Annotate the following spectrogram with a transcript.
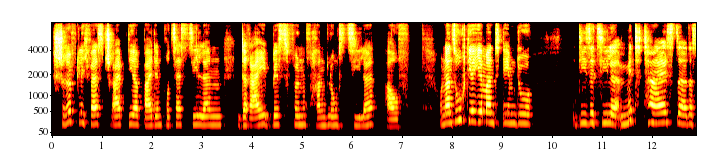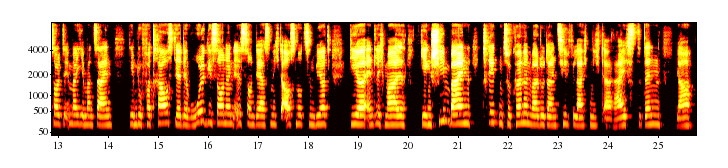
schriftlich fest, schreib dir bei den Prozesszielen drei bis fünf Handlungsziele auf. Und dann such dir jemand, dem du diese Ziele mitteilst. Äh, das sollte immer jemand sein, dem du vertraust, der dir wohlgesonnen ist und der es nicht ausnutzen wird, dir endlich mal gegen Schienbein treten zu können, weil du dein Ziel vielleicht nicht erreichst. Denn ja,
